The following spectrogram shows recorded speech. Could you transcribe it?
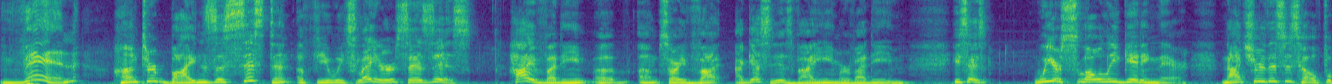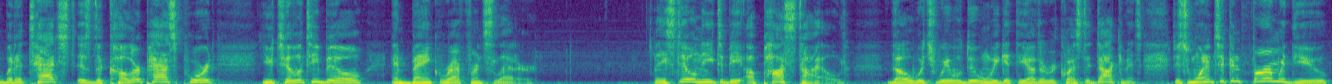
Then Hunter Biden's assistant a few weeks later says this Hi, Vadim. Uh, I'm sorry, I guess it is Vadim or Vadim. He says, We are slowly getting there. Not sure this is helpful, but attached is the color passport, utility bill, and bank reference letter. They still need to be apostilled, though, which we will do when we get the other requested documents. Just wanted to confirm with you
